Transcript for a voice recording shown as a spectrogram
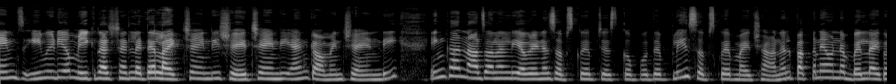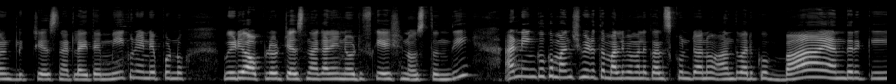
ఫ్రెండ్స్ ఈ వీడియో మీకు నచ్చినట్లయితే లైక్ చేయండి షేర్ చేయండి అండ్ కామెంట్ చేయండి. ఇంకా నా ఛానల్ని ఎవరైనా సబ్స్క్రైబ్ చేసుకోకపోతే ప్లీజ్ సబ్స్క్రైబ్ మై ఛానల్. పక్కనే ఉన్న బెల్ ఐకాన్ క్లిక్ చేసినట్లయితే మీకు నేను ఎప్పుడు వీడియో అప్లోడ్ చేసినా కానీ నోటిఫికేషన్ వస్తుంది. అండ్ ఇంకొక మంచి వీడియోతో మళ్ళీ మిమ్మల్ని కలుసుకుంటాను. అంతవరకు బాయ్ అందరికీ.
